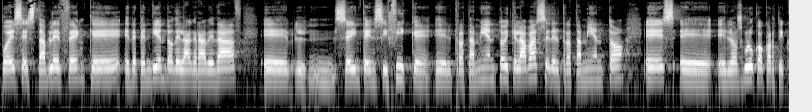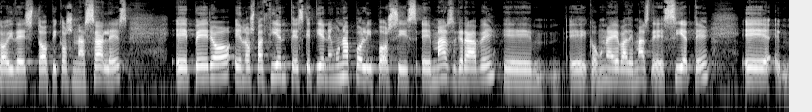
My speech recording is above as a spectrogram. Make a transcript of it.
pues establecen que eh, dependiendo de la gravedad se intensifique el tratamiento y que la base del tratamiento es los glucocorticoides tópicos nasales. Pero en los pacientes que tienen una poliposis más grave, con una EVA de más de 7, eh,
